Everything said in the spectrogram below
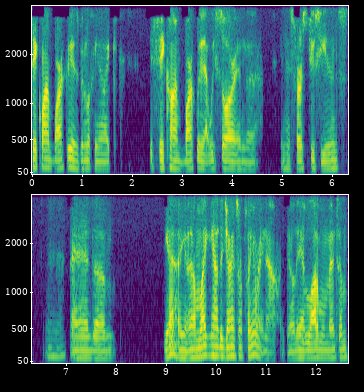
Saquon Barkley has been looking like the Saquon Barkley that we saw in the in his first two seasons, mm-hmm. and um yeah, you know, I'm liking how the Giants are playing right now. You know, they have a lot of momentum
